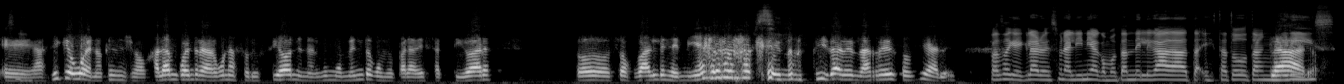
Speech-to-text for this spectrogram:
Eh, así que bueno, qué sé yo, ojalá encuentren alguna solución en algún momento como para desactivar todos esos baldes de mierda que nos tiran en las redes sociales. Pasa que claro, es una línea como tan delgada, está todo tan gris,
